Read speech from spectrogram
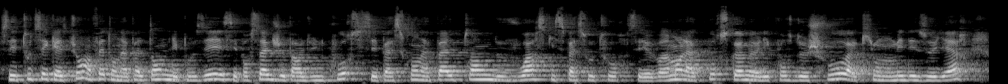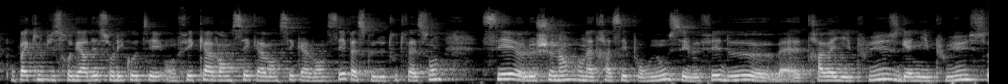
C'est toutes ces questions en fait on n'a pas le temps de les poser et c'est pour ça que je parle d'une course, c'est parce qu'on n'a pas le temps de voir ce qui se passe autour. C'est vraiment la course comme les courses de chevaux à qui on met des œillères pour pas qu'ils puissent regarder sur les côtés. On fait qu'avancer, qu'avancer, qu'avancer parce que de toute façon, c'est euh, le chemin qu'on a tracé pour nous, c'est le fait de euh, bah, travailler plus, gagner plus.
